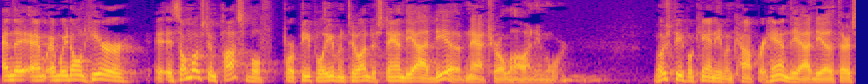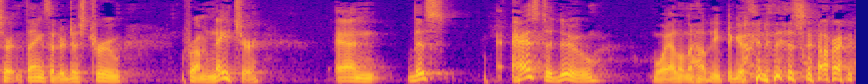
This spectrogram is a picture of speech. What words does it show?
And they, and, and we don't hear, it's almost impossible for people even to understand the idea of natural law anymore. Most people can't even comprehend the idea that there are certain things that are just true from nature. And this has to do, boy, I don't know how deep to go into this. All right.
